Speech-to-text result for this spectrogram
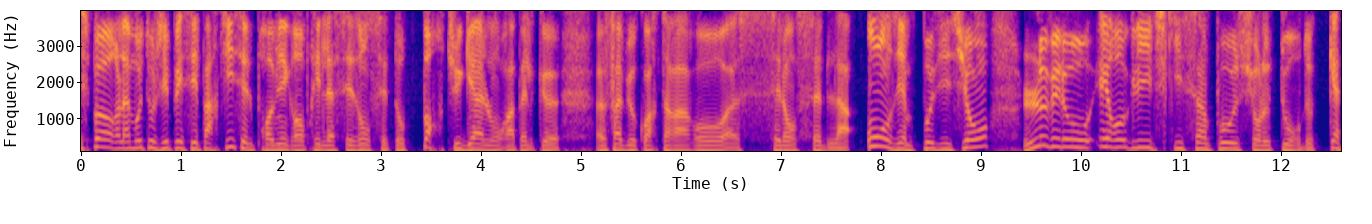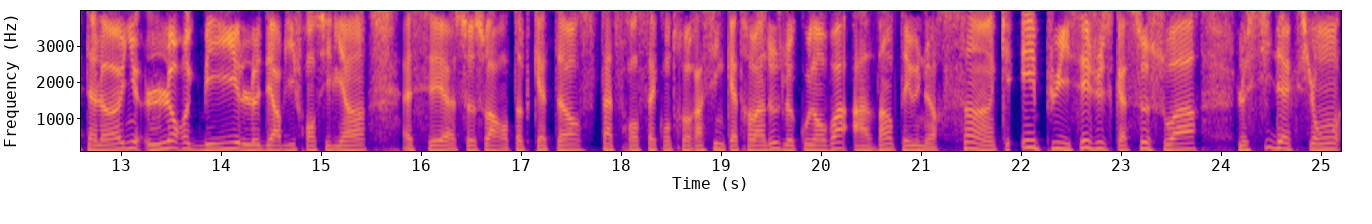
sports, la MotoGP, c'est parti. C'est le premier Grand Prix de la saison. C'est au Portugal. On rappelle que euh, Fabio Quartararo euh, s'est lancé de la 11e position. Le vélo, Héroglitch qui s'impose sur le Tour de Catalogne. Le rugby, le derby francilien. Euh, C'est ce soir en top 14. Stade français contre Racing 92. Le coup d'envoi à 21h05. Et puis, c'est jusqu'à ce soir. Le SIDAction,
